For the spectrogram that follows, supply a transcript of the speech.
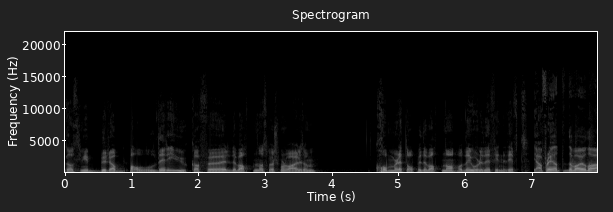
ganske mye brabalder i uka før debatten, og spørsmålet var liksom Kommer dette opp i debatten nå? Og det gjorde det definitivt. Ja, for det var jo da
